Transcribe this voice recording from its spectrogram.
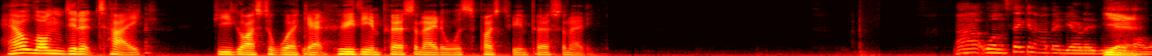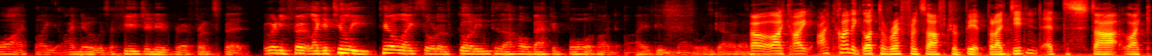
How long did it take for you guys to work out who the impersonator was supposed to be impersonating? Uh, well, the second Abed yelled, I didn't Yeah. kill my wife. Like, I knew it was a fugitive reference, but when he first, like, until he, till they sort of got into the whole back and forth, I, I didn't know what was going on. Oh, like I, I kind of got the reference after a bit, but I didn't at the start. Like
